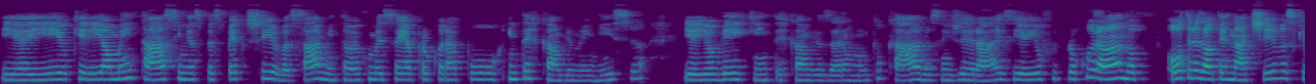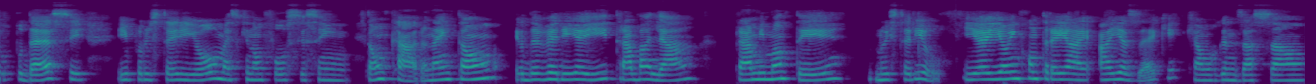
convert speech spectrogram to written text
E aí eu queria aumentar assim minhas perspectivas, sabe? Então eu comecei a procurar por intercâmbio no início. E aí eu vi que intercâmbios eram muito caros em gerais, e aí eu fui procurando outras alternativas que eu pudesse ir para o exterior, mas que não fosse assim tão caro, né? Então eu deveria ir trabalhar para me manter no exterior. E aí eu encontrei a IASEC, que é uma organização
